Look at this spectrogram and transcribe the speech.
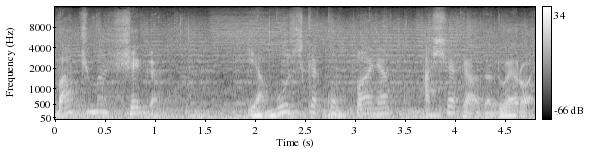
Batman chega e a música acompanha a chegada do herói.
